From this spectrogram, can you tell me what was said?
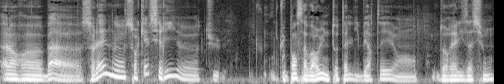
Alors, euh, bah, Solène, euh, sur quelle série euh, tu, tu penses avoir eu une totale liberté en, de réalisation?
